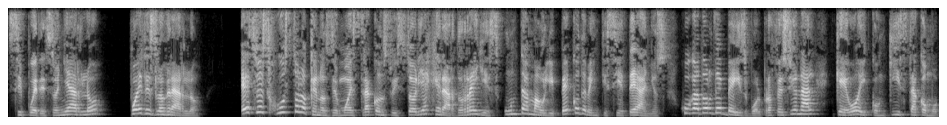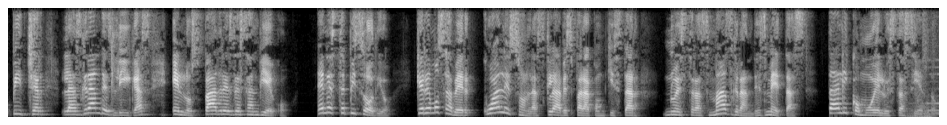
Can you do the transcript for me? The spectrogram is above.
Si puedes soñarlo, puedes lograrlo. Eso es justo lo que nos demuestra con su historia Gerardo Reyes, un tamaulipeco de 27 años, jugador de béisbol profesional que hoy conquista como pitcher las grandes ligas en los Padres de San Diego. En este episodio, queremos saber cuáles son las claves para conquistar nuestras más grandes metas, tal y como él lo está haciendo.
